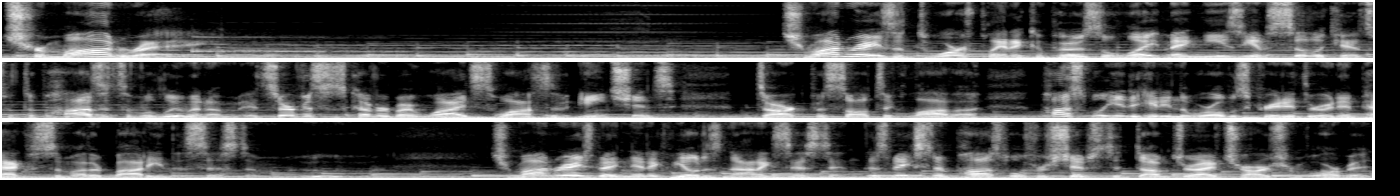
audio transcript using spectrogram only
Tremon Ray. Tremon Ray is a dwarf planet composed of light magnesium silicates with deposits of aluminum. Its surface is covered by wide swaths of ancient, dark basaltic lava, possibly indicating the world was created through an impact with some other body in the system. Ooh. Tremon Ray's magnetic field is non-existent. This makes it impossible for ships to dump drive charge from orbit.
